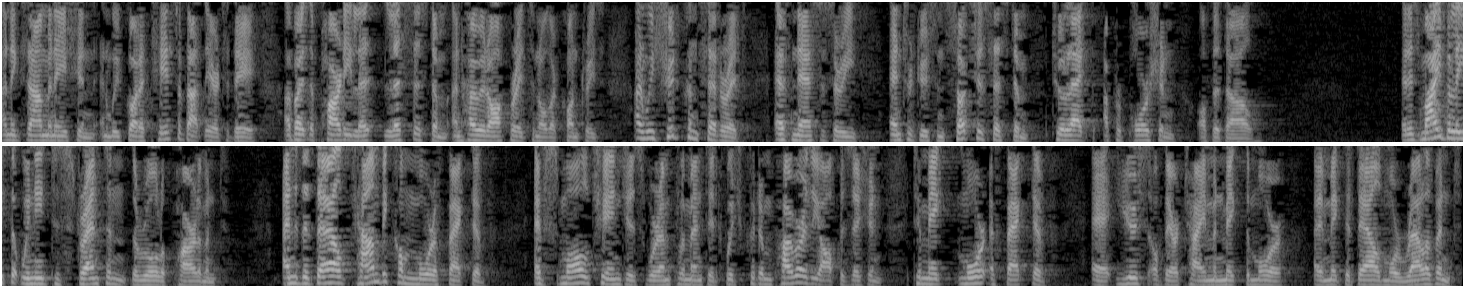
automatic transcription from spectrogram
an examination, and we've got a taste of that there today, about the party list system and how it operates in other countries. And we should consider it, if necessary, introducing such a system to elect a proportion of the Dáil. It is my belief that we need to strengthen the role of Parliament, and the Dáil can become more effective if small changes were implemented which could empower the opposition to make more effective uh, use of their time and make the, more, uh, make the Dáil more relevant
